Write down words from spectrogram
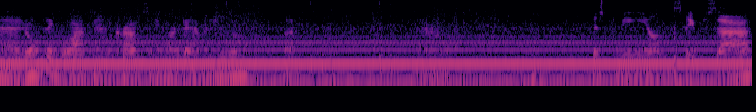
And I don't think walking on crops anymore damages them, but I don't know. Just to be on the safe side.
